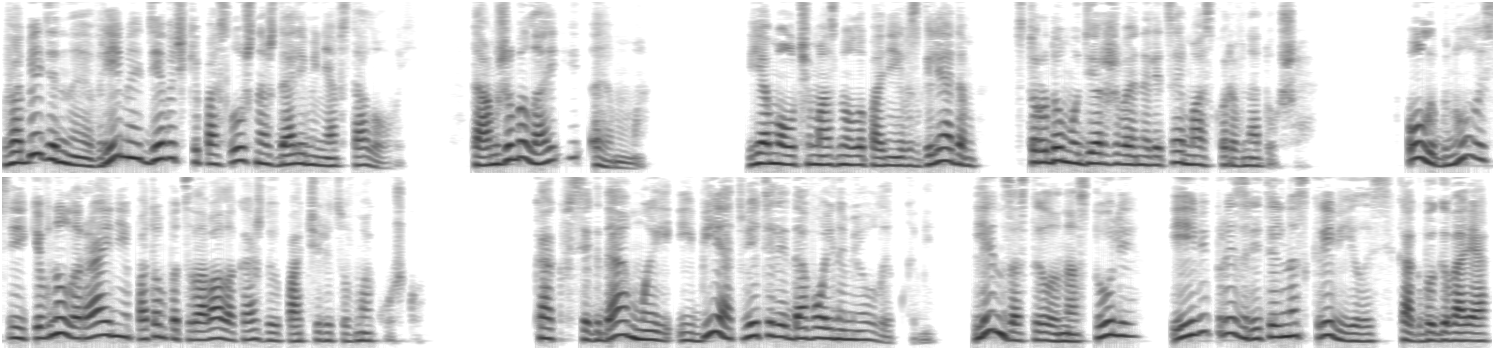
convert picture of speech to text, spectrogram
В обеденное время девочки послушно ждали меня в столовой. Там же была и Эмма. Я молча мазнула по ней взглядом, с трудом удерживая на лице маску равнодушия. Улыбнулась и кивнула Райне, потом поцеловала каждую падчерицу в макушку. Как всегда, Мэй и Би ответили довольными улыбками. Лин застыла на стуле, Иви презрительно скривилась, как бы говоря,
